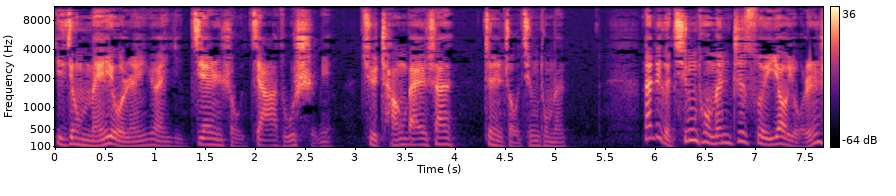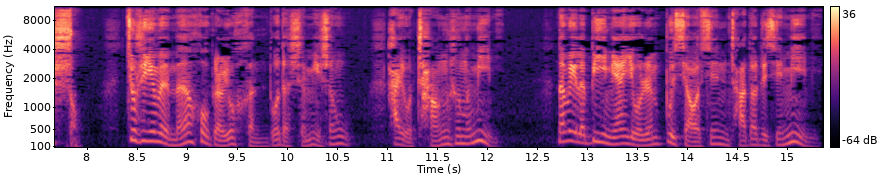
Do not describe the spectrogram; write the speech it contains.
已经没有人愿意坚守家族使命，去长白山镇守青铜门。那这个青铜门之所以要有人守，就是因为门后边有很多的神秘生物，还有长生的秘密。那为了避免有人不小心查到这些秘密，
